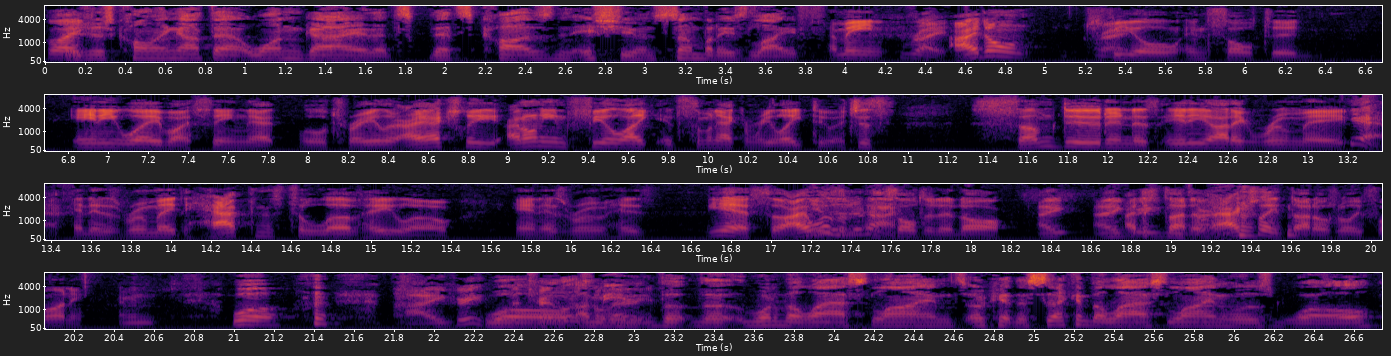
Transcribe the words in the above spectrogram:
Like- they're just calling out that one guy that's that's caused an issue in somebody's life. I mean, Right. I don't Right. feel insulted anyway by seeing that little trailer. I actually, I don't even feel like it's something I can relate to. It's just some dude and his idiotic roommate, Yeah. and his roommate happens to love Halo, and his room, his yeah. So I Neither wasn't did I. insulted at all. I I, agree I just thought, it, I actually thought it was really funny. I mean, Well, I agree. well, trailer I mean, the, the one of the last lines. Okay, the second to last line was, "Well,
